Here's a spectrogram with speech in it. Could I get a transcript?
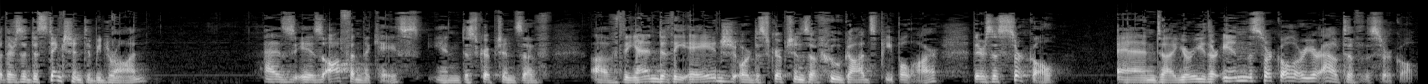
But there's a distinction to be drawn, as is often the case in descriptions of of the end of the age or descriptions of who God's people are. There's a circle, and uh, you're either in the circle or you're out of the circle.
